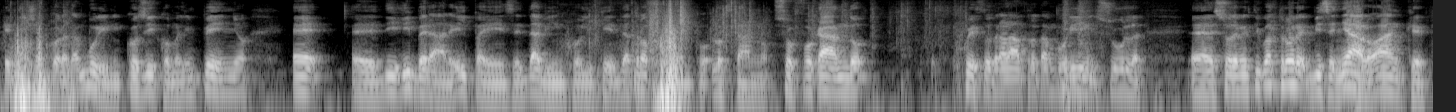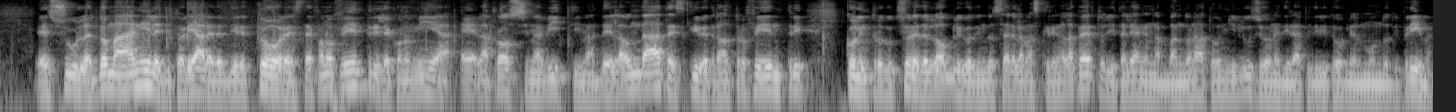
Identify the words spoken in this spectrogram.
E dice ancora Tamburini, così come l'impegno è eh, di liberare il paese da vincoli che da troppo tempo lo stanno soffocando. Questo tra l'altro Tamburini sul eh, Sole 24 Ore. Vi segnalo anche eh, sul domani, l'editoriale del direttore Stefano Feltri, l'economia è la prossima vittima della ondata e scrive tra l'altro Feltri, con l'introduzione dell'obbligo di indossare la mascherina all'aperto gli italiani hanno abbandonato ogni illusione di rapidi ritorni al mondo di prima.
